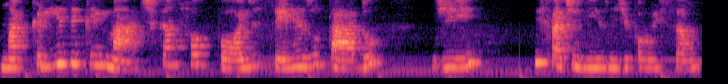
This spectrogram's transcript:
uma crise climática só pode ser resultado de extrativismo de poluição,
